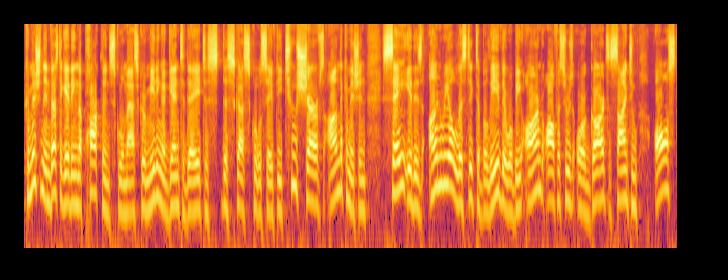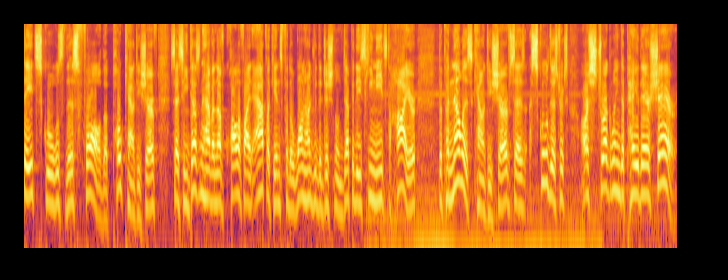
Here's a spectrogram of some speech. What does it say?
commission investigating the Parkland school massacre meeting again today to discuss school safety. Two sheriffs on the commission say it is unrealistic to believe there will be armed officers or guards assigned to all state schools this fall. The Polk County Sheriff says he doesn't have enough qualified applicants for the 100 additional deputies he needs to hire. The Pinellas County Sheriff says school districts are struggling to pay their share.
